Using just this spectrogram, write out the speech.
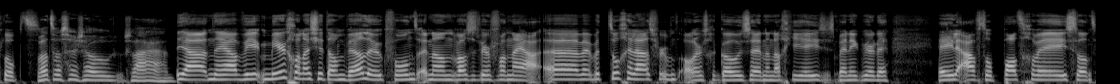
klopt. Wat was er zo zwaar aan? Ja, nou ja, weer, meer gewoon als je het dan wel leuk vond. En dan was het weer van, nou ja, uh, we hebben toch helaas voor iemand anders gekozen. En dan dacht je, jezus, ben ik weer de hele avond op pad geweest. Want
